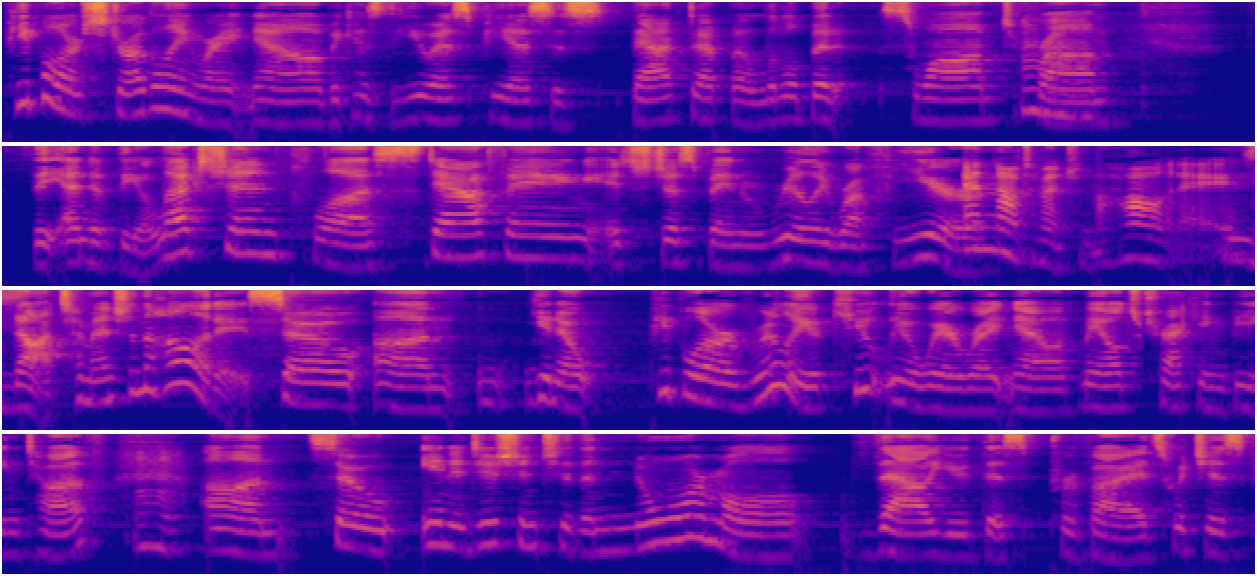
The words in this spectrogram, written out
people are struggling right now because the USPS is backed up a little bit swamped mm-hmm. from the end of the election plus staffing. It's just been a really rough year. And not to mention the holidays. Not to mention the holidays. So, um, you know, people are really acutely aware right now of mail tracking being tough. Mm-hmm. Um, so, in addition to the normal value this provides, which is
